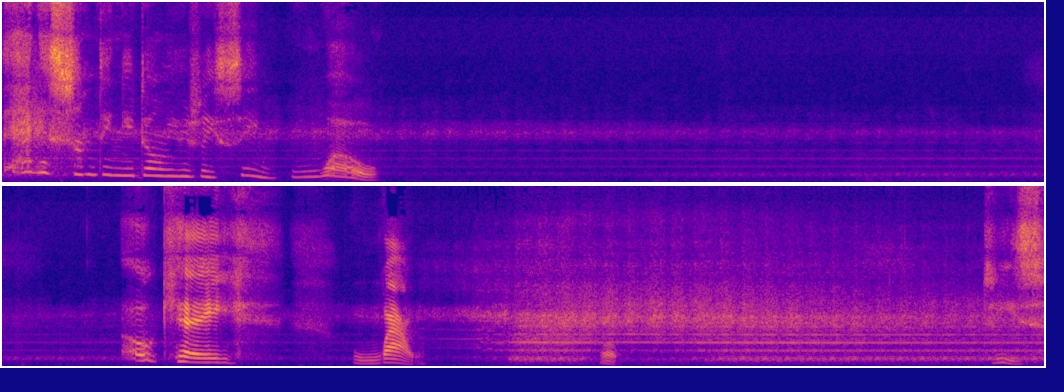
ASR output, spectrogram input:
That is something you don't usually see. Whoa. Okay. Wow. Whoa. Jeez.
